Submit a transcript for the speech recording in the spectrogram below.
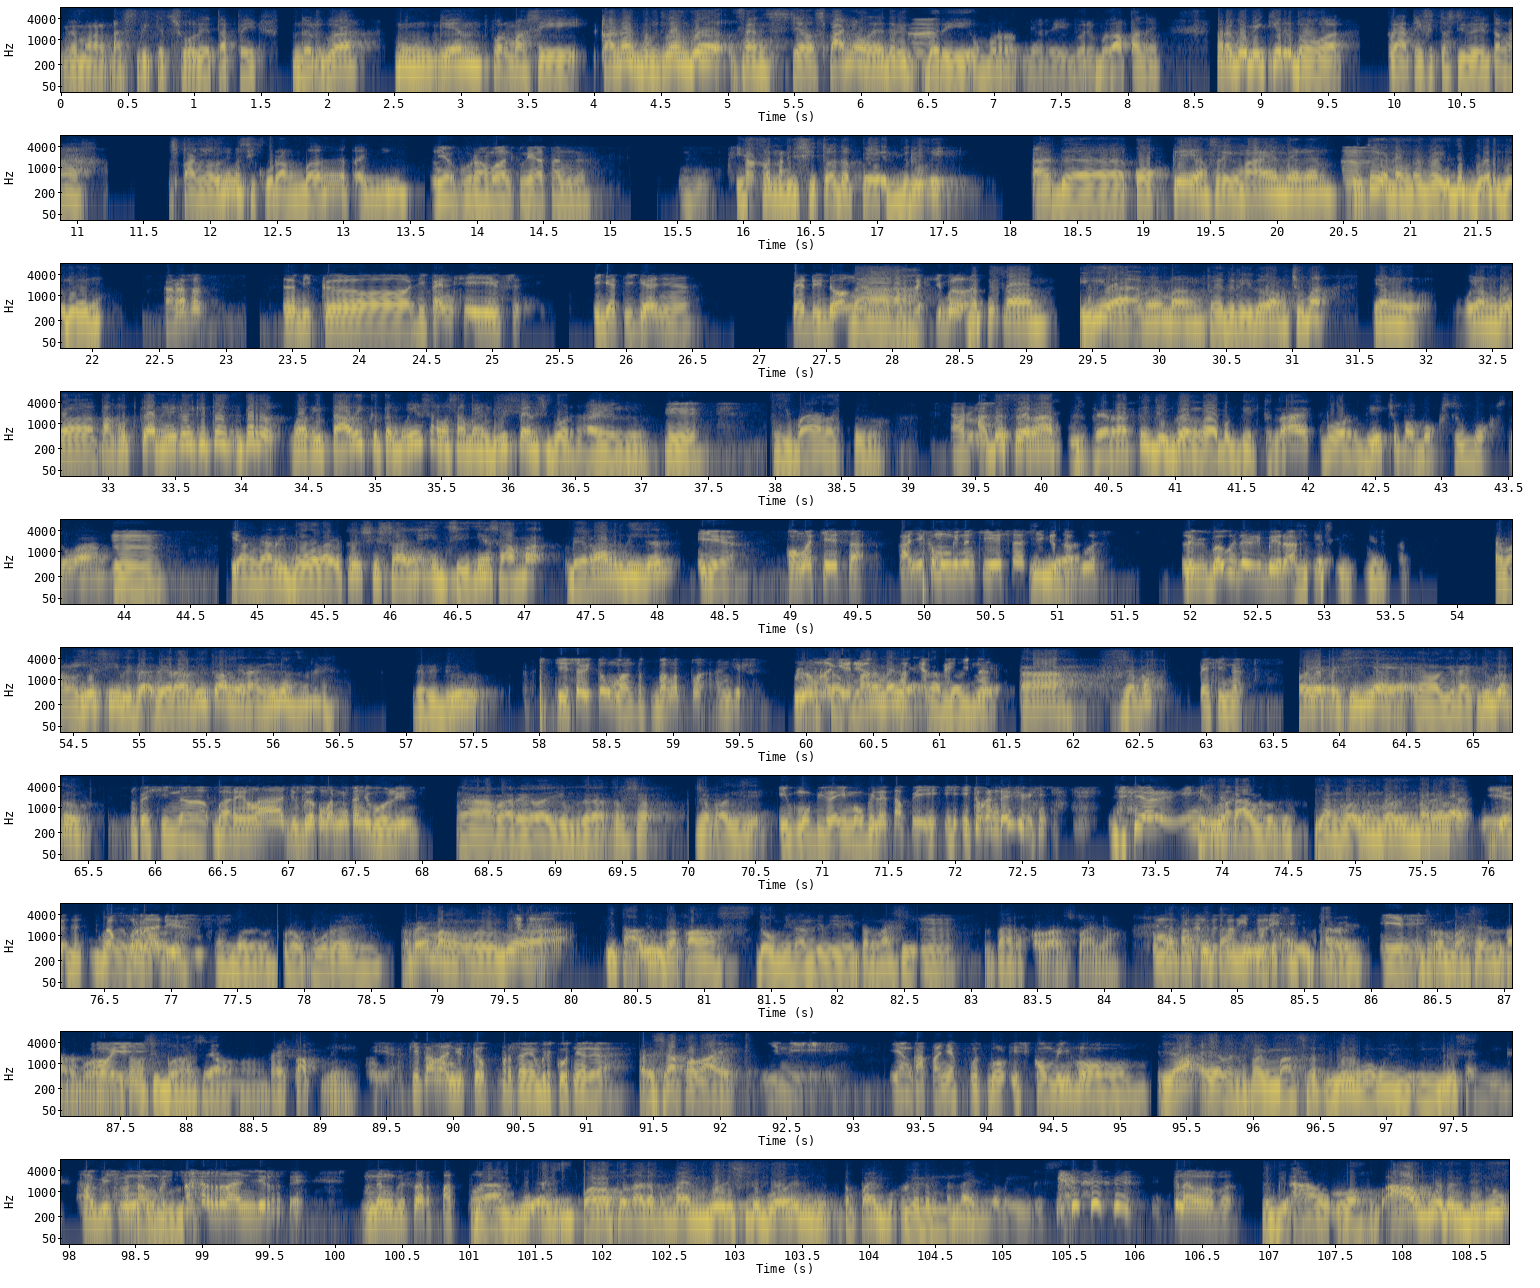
Memang akan sedikit sulit, tapi menurut gua mungkin formasi karena kebetulan gua fans Spanyol ya dari Ah. dari umur dari 2008 ya. Karena gue mikir bahwa kreativitas di lini tengah Spanyol ini masih kurang banget anjing. Iya kurang banget kelihatan. Even di situ ada Pedri, ada Koke yang sering main ya kan. Hmm. Itu emang kagak hidup gue dua-duanya. Karena se- lebih ke defensif tiga-tiganya. Pedri doang yang Nah, lebih fleksibel. Betul kan? Iya, memang Pedri doang. Cuma yang yang gua takutkan ini kan kita ntar lawan Itali ketemunya sama-sama yang defense bor ayo lu. Iya. Gimana tuh? Harus. Ada Verratti. Verratti juga nggak begitu naik bor. Dia cuma box to box doang. Hmm. Yang nyari bola itu sisanya insinya sama Berardi kan? Iya. Kok nggak Chiesa? Kayaknya kemungkinan Chiesa sih Iya. kata gue. Lebih bagus dari Berardi. Iya sih. Emang iya sih beda Berardi itu angin-anginan sebenarnya. Dari dulu. Chiesa itu mantep banget pak, anjir. Belum Kacau. lagi ada main ya Lamborghini. Pesina. Ah, siapa? Pesina. Oh ya Pesinya ya yang lagi naik juga tuh. Pesina. Barella juga kemarin kan dibolin. Nah, Barella juga. Terus siapa, siapa lagi sih? Immobile Immobile tapi itu kan dari dia ini Iya Pak. tahu gue tuh. Yang go yang golin Barella. Iya, Golin pura-pura dia. Yang golin pura-pura ini. Tapi emang menurut gua Itali bakal dominan di lini tengah sih Hmm. ntar kalau Spanyol. Eh, Kemungkinan tapi ntar dulu itu kan ntar ya. Iya, Itu kan bahasnya ntar, Bro. Oh, Kita iya. masih bahas yang rekap nih. iya. Kita lanjut ke pertanyaan berikutnya dah. Ada siapa lah? Ini yang katanya football is coming home. Ya, ya lagi paling mas banget gue ngomongin Inggris anjing. Habis menang dulu. besar anjir. Menang besar 4 poin. Lagu anjing. Walaupun ada pemain gue di situ golin, tetep aja gue gak demen anjing sama Inggris. Kenapa, Pak? Demi Allah. Ah, gue dari dulu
